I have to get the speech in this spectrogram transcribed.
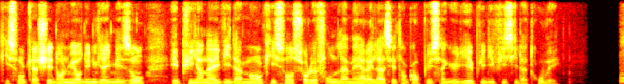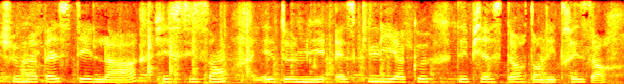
qui sont cachés dans le mur d'une vieille maison. Et puis, il y en a évidemment qui sont sur le fond de la mer. Et là, c'est encore plus singulier et plus difficile à trouver. Je m'appelle Stella, j'ai 6 ans et demi. Est-ce qu'il n'y a que des pièces d'or dans les trésors?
